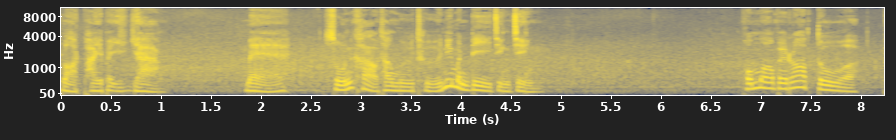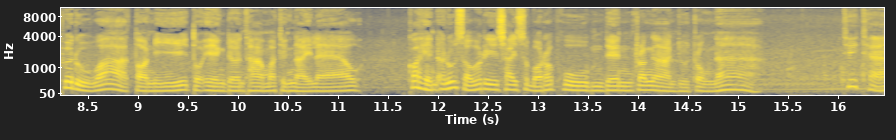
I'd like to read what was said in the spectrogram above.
ปลอดภัยไปอีกอย่าง แหม ศูนย์ข่าวทางมือถือนี่มันดีจริง ๆ ผมมองไปรอบตัวเพื่อดูว่าตอนนี้ตัวเองเดินทางมาถึงไหนแล้ว ก็เห็นอนุสาวรีย์ชัยสมรภูมิเด่นระงานอยู่ตรงหน้า ที่แท้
